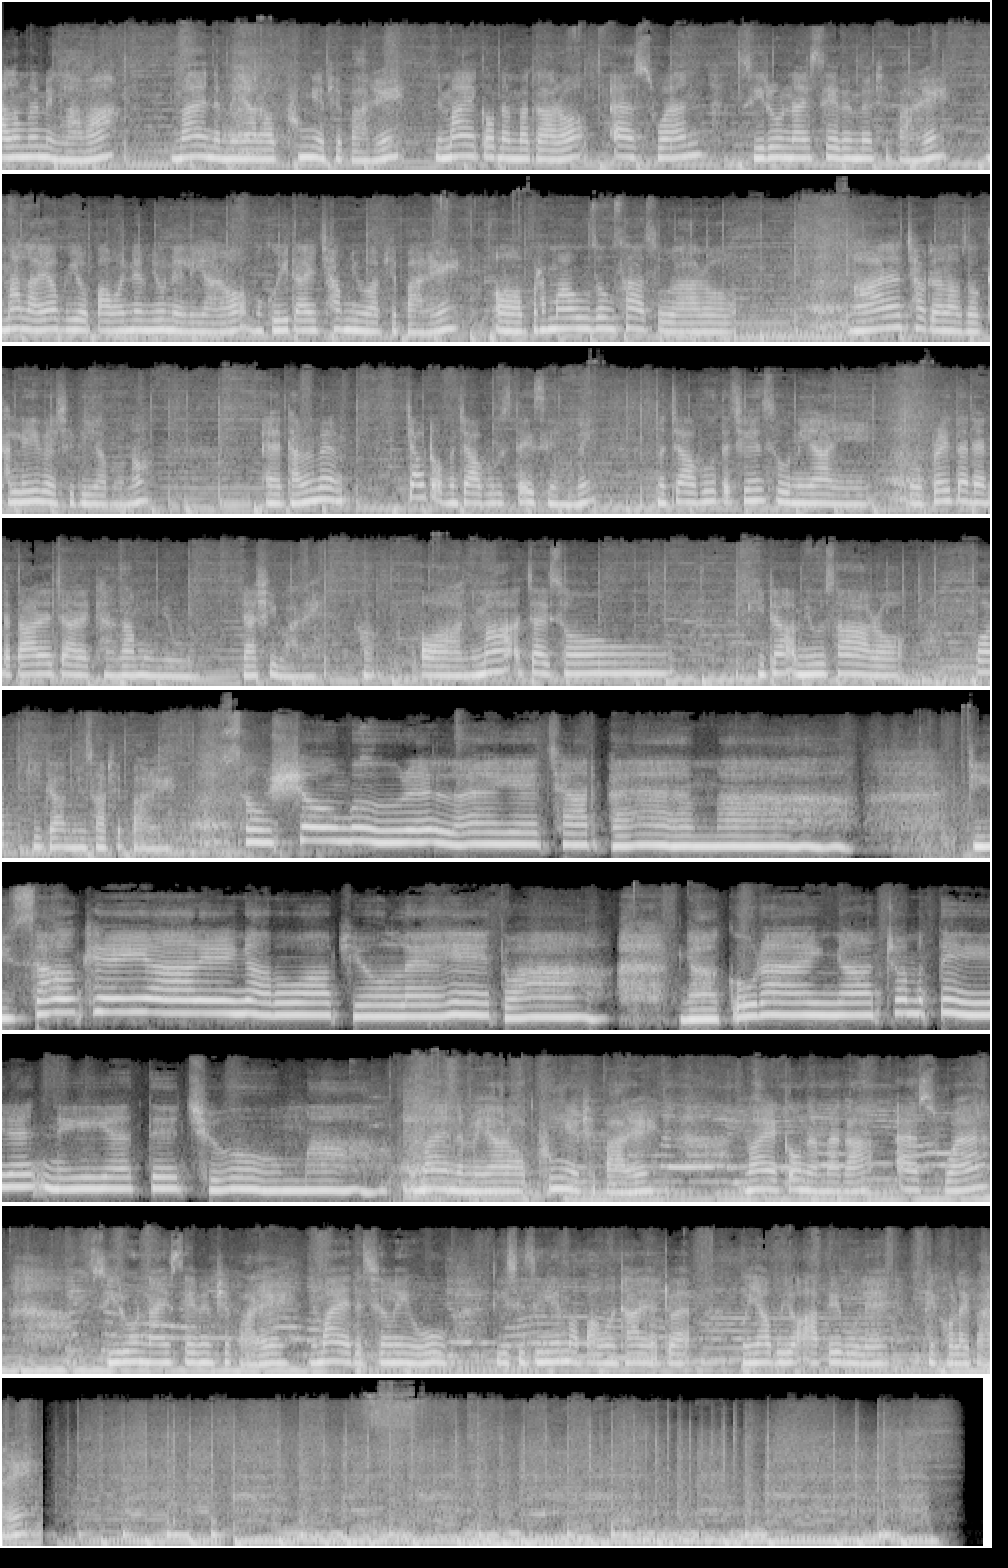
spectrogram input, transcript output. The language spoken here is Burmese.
အားလုံးပဲမင်္ဂလာပါညီမရဲ့နာမည်ကတော့ဖူးငယ်ဖြစ်ပါတယ်ညီမရဲ့ကောက်နံပါတ်ကတော့ S1097 ပဲဖြစ်ပါတယ်ညီမလာရောက်ပြီးတော့ပါဝင်တဲ့မြို့နယ်လေးကတော့မကွေးတိုင်း6မြို့မှာဖြစ်ပါတယ်အော်ပထမဦးဆုံးစဆိုတာကတော့9နဲ့6တန်းလောက်ဆိုခလေးပဲရှိသေးရပါတော့အဲဒါပေမဲ့ကြောက်တော့မကြောက်ဘူး state စင်ကိုလေမကြောက်ဘူးတချင်းဆိုနေရရင်ဟိုပြိတ္တတဲ့တသားတဲ့ကြတဲ့ခံစားမှုမျိုးရရှိပါတယ်ဟုတ်အော်ညီမအကြိုက်ဆုံးဂီတအမျိုးအစားကတော့ pop ဂီတအမျိုးအစားဖြစ်ပါတယ်ဆုံးရှုံးမှုရဲ့လည်းရဲ့ချတဲ့ဖန်မှာဒီဆောင်ခေရတဲ့ငါဘဝဖြိုလဲသွားငါကိုယ်တိုင်ငါကြမသိတဲ့နေရတဲ့ချိုးမှာညီမရဲ့နာမည်ကတော့ဖူးငယ်ဖြစ်ပါတယ်ညီမရဲ့ကုန်းနံပါတ်က S1 097ဖြစ်ပါတယ်ညီမရဲ့တချင်းလေးကိုဒီစီစဉ်လေးမှာပါဝင်ထားတဲ့အတွက်ဝင်ရောက်ပြီးတော့အားပေးဖို့လဲ ဖိတ်ခေါ်လိုက်ပါတယ်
